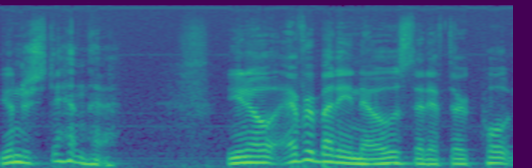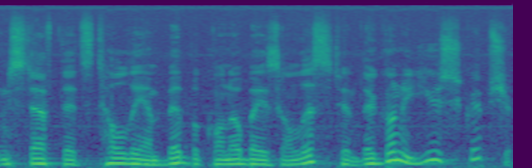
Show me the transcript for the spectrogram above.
You understand that? You know, everybody knows that if they're quoting stuff that's totally unbiblical, nobody's going to listen to them. They're going to use Scripture.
